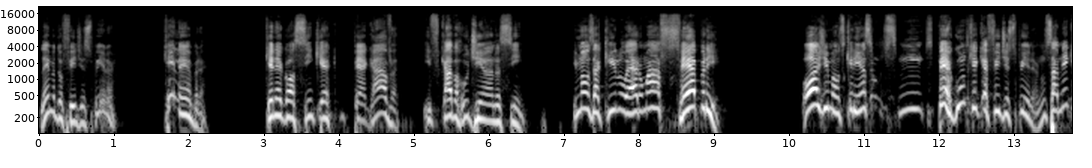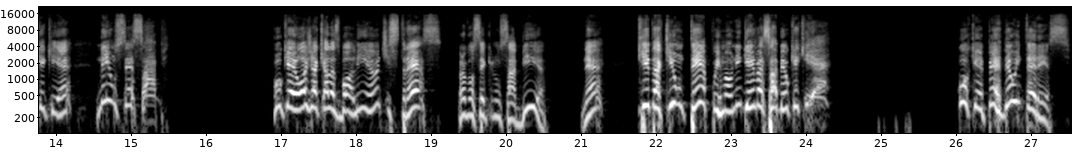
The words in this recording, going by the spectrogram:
Lembra do feed spinner? Quem lembra? Que negocinho que pegava e ficava rodeando assim. Irmãos, aquilo era uma febre. Hoje, irmãos, crianças perguntam o que é feed spinner. Não sabe nem o que é, nem um C sabe. Porque hoje aquelas bolinhas anti-estresse, para você que não sabia, né? Que daqui um tempo, irmão, ninguém vai saber o que, que é. Porque perdeu o interesse.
